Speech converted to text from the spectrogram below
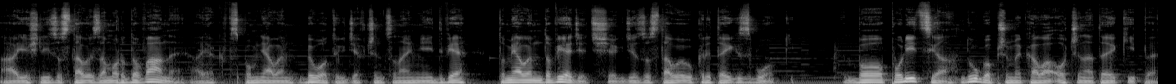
A jeśli zostały zamordowane, a jak wspomniałem, było tych dziewczyn co najmniej dwie, to miałem dowiedzieć się, gdzie zostały ukryte ich zwłoki. Bo policja długo przymykała oczy na tę ekipę,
